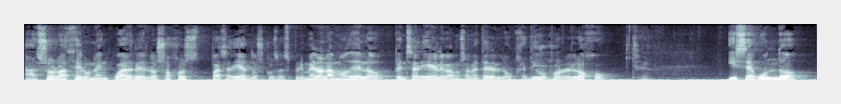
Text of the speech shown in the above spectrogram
a solo hacer un encuadre de los ojos, pasarían dos cosas. Primero, la modelo pensaría que le vamos a meter el objetivo por el ojo. Y segundo,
